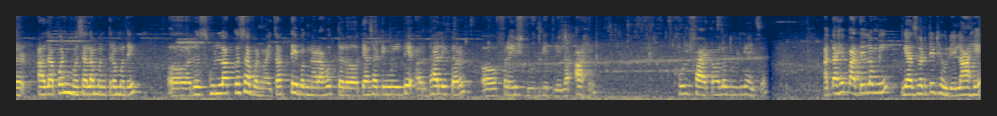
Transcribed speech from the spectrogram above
तर आज आपण मसाला मंत्रमध्ये रसगुल्ला कसा बनवायचा ते बघणार आहोत. तर त्यासाठी मी इथे अर्धा लिटर फ्रेश दूध घेतलेलं आहे. फुल फॅटवालं दूध घ्यायचं. आता हे पातेलं मी गॅसवरती ठेवलेलं आहे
